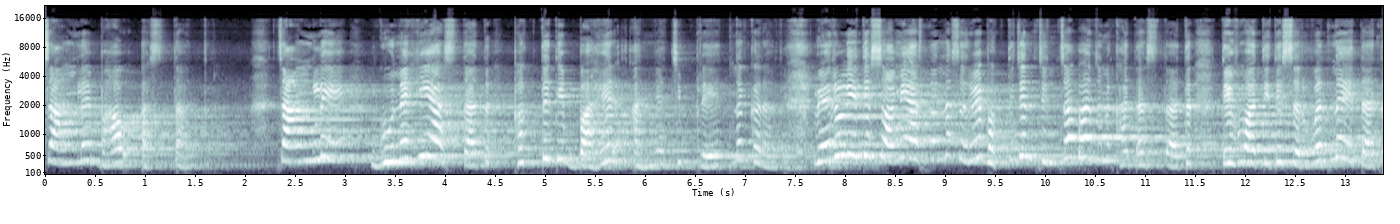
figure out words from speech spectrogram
चांगले भाव असतात. चांगले गुणही असतात. फक्त ते बाहेर आणण्याचे प्रयत्न करावे. वेरूळ येथे स्वामी असताना सर्व भक्तिजन चिंचा भाजून खात असतात. तेव्हा तिथे सर्वज्ञ येतात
